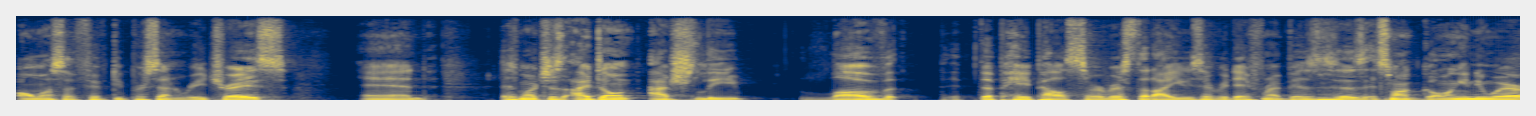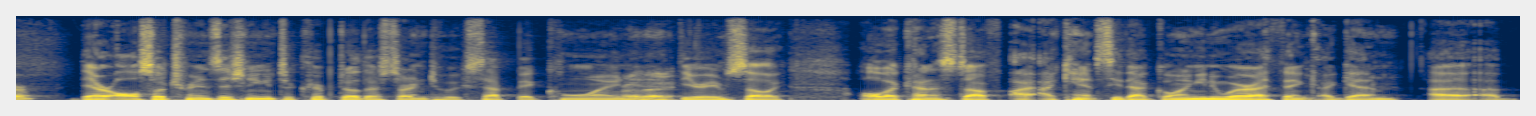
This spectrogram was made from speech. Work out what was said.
almost a fifty percent retrace. And as much as I don't actually love the PayPal service that I use every day for my businesses, it's not going anywhere. They're also transitioning into crypto. They're starting to accept Bitcoin and? Ethereum, so like all that kind of stuff. I, I can't see that going anywhere. I think again, a, a,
